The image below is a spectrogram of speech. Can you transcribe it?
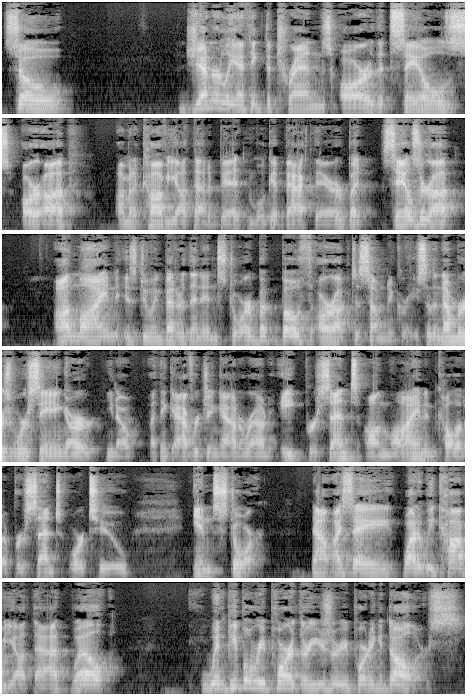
So generally, I think the trends are that sales are up. I'm going to caveat that a bit and we'll get back there, but sales are up. Online is doing better than in store, but both are up to some degree. So the numbers we're seeing are, you know, I think averaging out around 8% online and call it a percent or two in store. Now, I say, why do we caveat that? Well, when people report, they're usually reporting in dollars.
